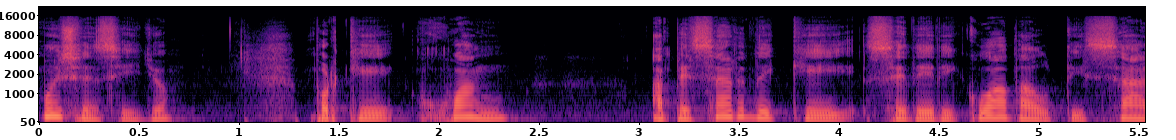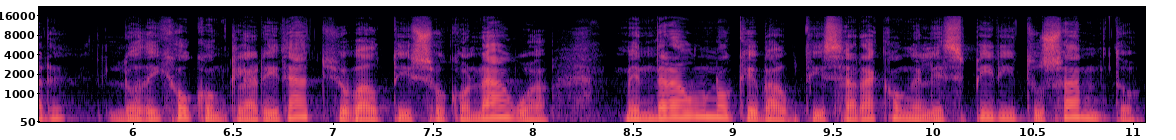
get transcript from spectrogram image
Muy sencillo, porque Juan, a pesar de que se dedicó a bautizar, lo dijo con claridad, yo bautizo con agua, vendrá uno que bautizará con el Espíritu Santo.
